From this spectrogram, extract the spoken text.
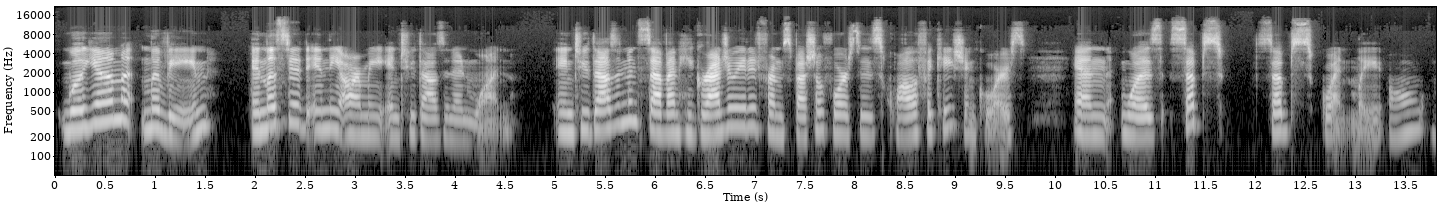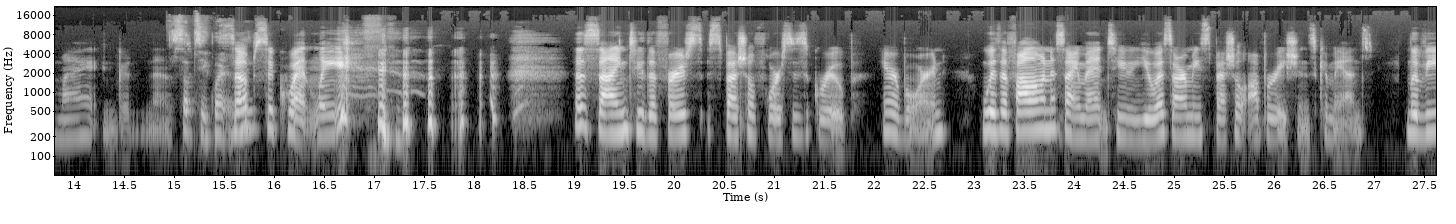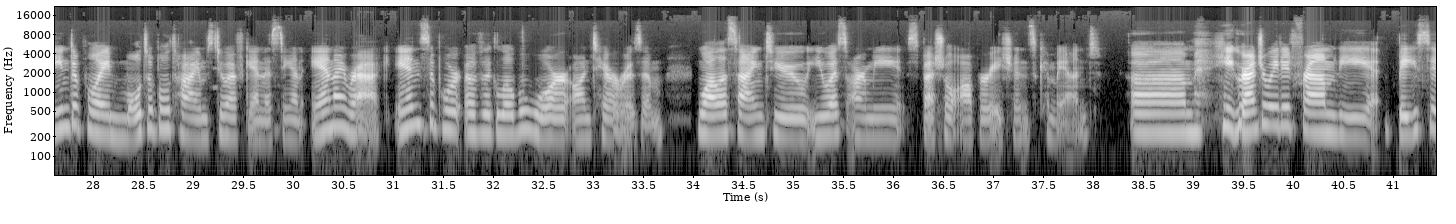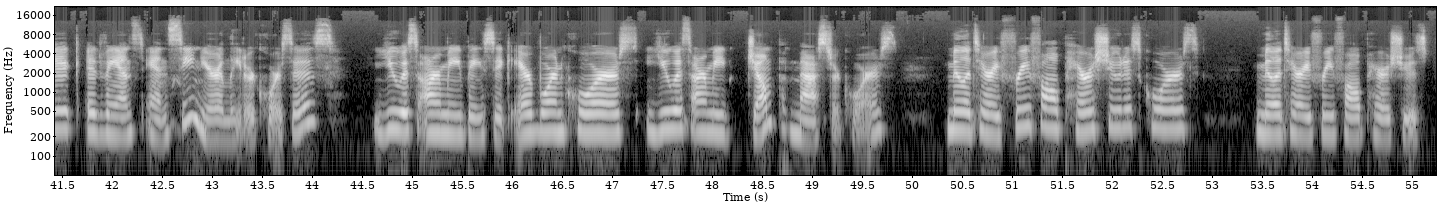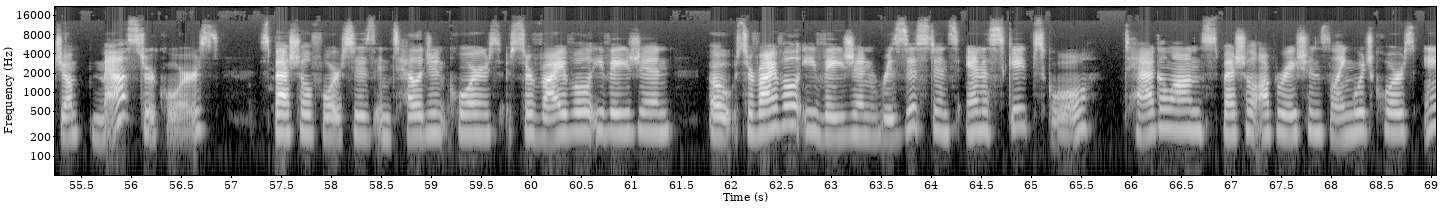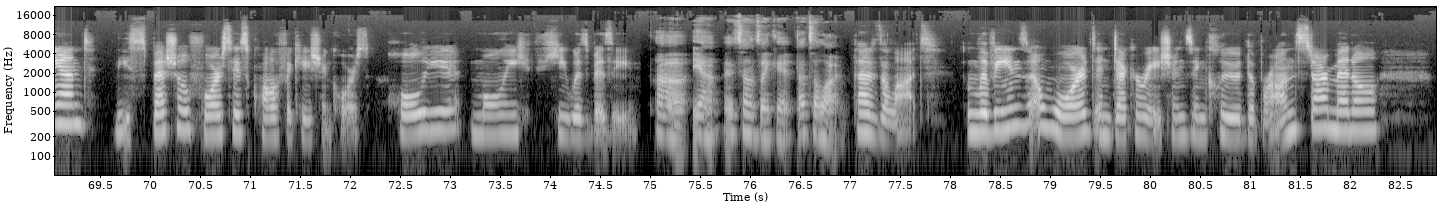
William Levine enlisted in the Army in 2001. In 2007, he graduated from Special Forces qualification course and was subs- subsequently, oh my goodness. Subsequently. Subsequently assigned to the 1st Special Forces Group, Airborne, with a follow on assignment to U.S. Army Special Operations Command. Levine deployed multiple times to Afghanistan and Iraq in support of the global war on terrorism while assigned to U.S. Army Special Operations Command. Um, he graduated from the Basic, Advanced, and Senior Leader courses, U.S. Army Basic Airborne Course, U.S. Army Jump Master Course, Military Freefall Parachutist Course, Military Freefall Parachutist Jump Master Course, Special Forces Intelligent Course, Survival Evasion, oh, Survival Evasion Resistance and Escape School, Tagalog Special Operations Language Course, and the Special Forces Qualification Course. Holy moly, he was busy. Uh, yeah, it sounds like it. That's a lot. That is a lot. Levine's awards and decorations include the Bronze Star Medal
